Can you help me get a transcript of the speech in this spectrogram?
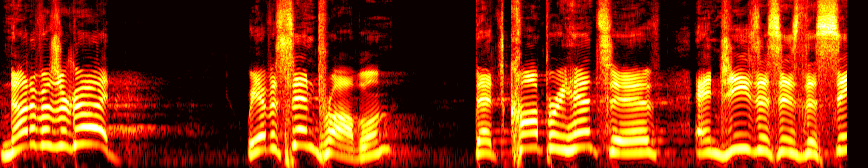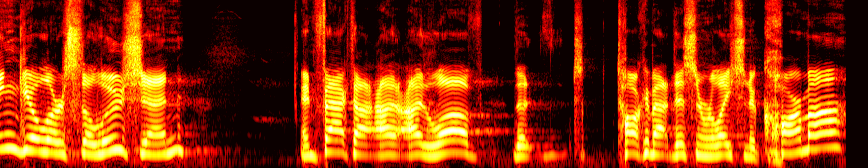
none of us are good. We have a sin problem that's comprehensive, and Jesus is the singular solution. In fact, I, I love the, talking about this in relation to karma.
